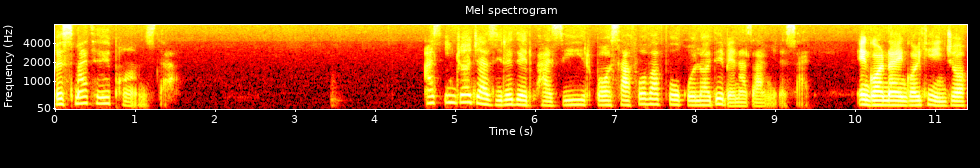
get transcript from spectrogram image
قسمت پانزده از اینجا جزیره دلپذیر با صفا و فوقالعاده به نظر می رسد. انگار نه انگار که اینجا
